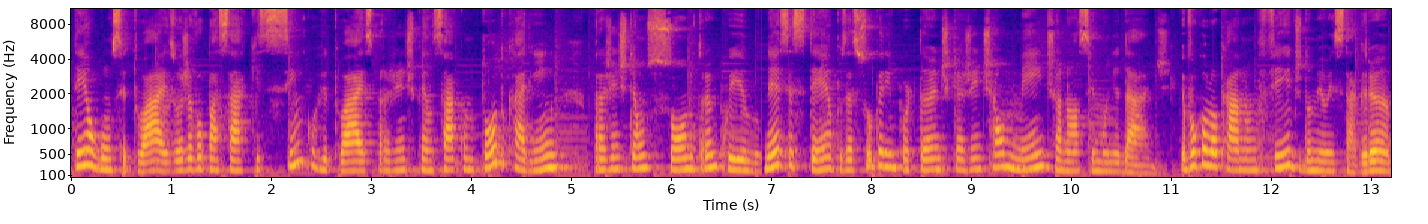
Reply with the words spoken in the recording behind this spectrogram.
tem alguns rituais. Hoje eu vou passar aqui cinco rituais para a gente pensar com todo carinho, para a gente ter um sono tranquilo. Nesses tempos é super importante que a gente aumente a nossa imunidade. Eu vou colocar no feed do meu Instagram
